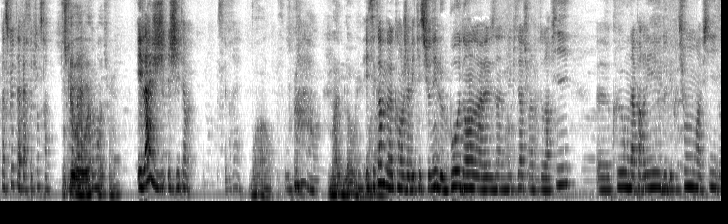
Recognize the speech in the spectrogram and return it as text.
Parce que ta perception sera Ok, sûrement pas ouais, la même ouais, que moi. sûrement. Et là, j'étais... C'est vrai. Waouh. Waouh. Mind blowing. Et c'est comme euh, quand j'avais questionné le beau dans euh, un épisode sur la photographie, euh, qu'on a parlé de dépression aussi dans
